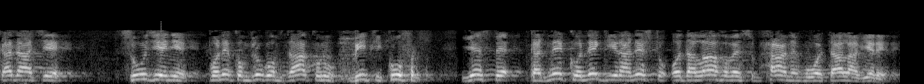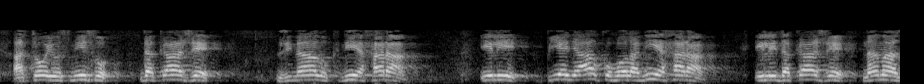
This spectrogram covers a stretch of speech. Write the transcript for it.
kada će suđenje po nekom drugom zakonu biti kufr jeste kad neko negira nešto od Allahove subhanahu wa ta'ala vjere. A to je u smislu da kaže zinaluk nije haram ili pijenje alkohola nije haram ili da kaže namaz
